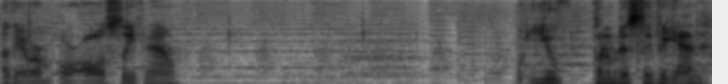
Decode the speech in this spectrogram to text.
Okay, we're, we're all asleep now. You put him to sleep again?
